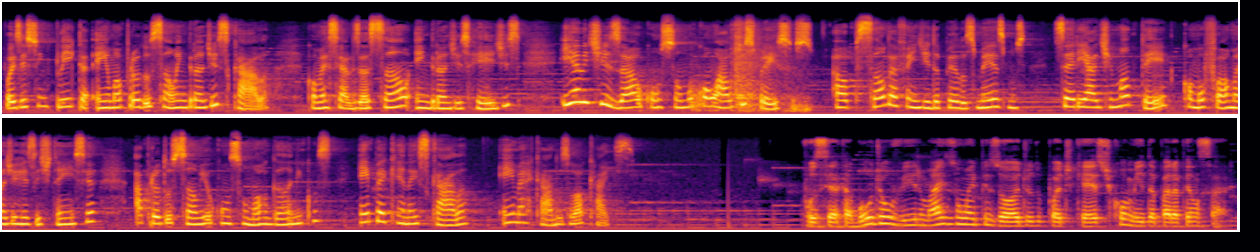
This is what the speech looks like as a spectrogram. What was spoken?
pois isso implica em uma produção em grande escala, comercialização em grandes redes e elitizar o consumo com altos preços. A opção defendida pelos mesmos seria a de manter, como forma de resistência, a produção e o consumo orgânicos em pequena escala em mercados locais. Você acabou de ouvir mais um episódio do podcast Comida para Pensar.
